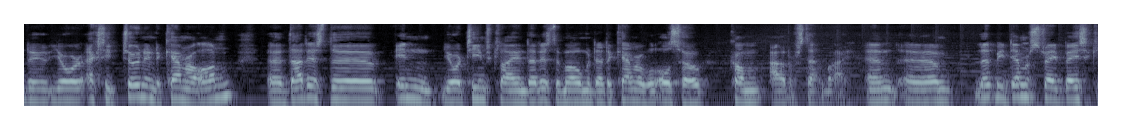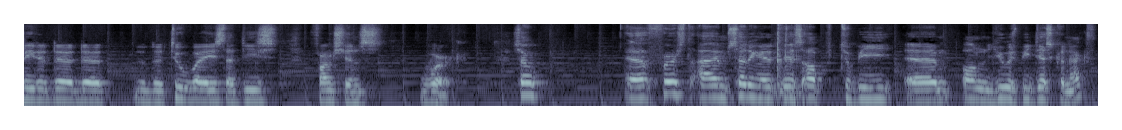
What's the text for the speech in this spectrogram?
the, you're actually turning the camera on, uh, that is the, in your Teams client, that is the moment that the camera will also come out of standby. And um, let me demonstrate basically the, the, the, the two ways that these functions work. So uh, first I'm setting it, this up to be um, on USB disconnect.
